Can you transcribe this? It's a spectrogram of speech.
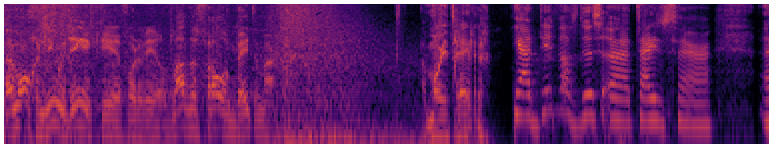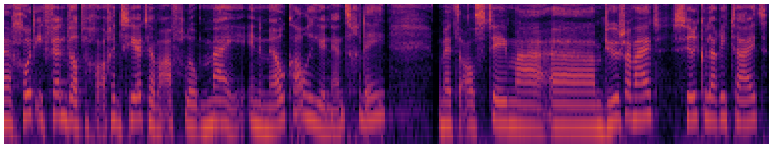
Wij mogen nieuwe dingen creëren voor de wereld. Laten we het vooral ook beter maken. Een mooie trailer. Ja, dit was dus eh, tijdens eh, een groot event dat we georganiseerd hebben afgelopen mei in de Melkal hier in Enschede. Met als thema eh, duurzaamheid, circulariteit.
